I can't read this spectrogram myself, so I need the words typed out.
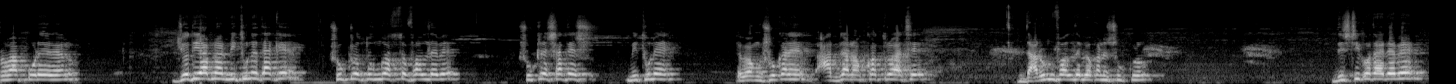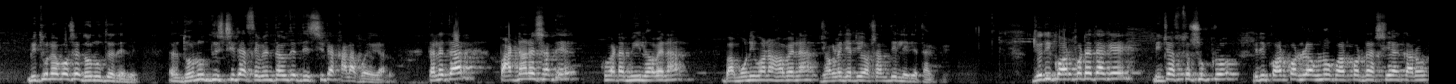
প্রভাব পড়ে গেল। যদি আপনার মিথুনে থাকে, শুক্র তুঙ্গস্থ ফল দেবে। শুক্রের সাথে মিথুনে এবং সেখানে আদ্রা নক্ষত্র আছে, দারুণ ফল দেবে ওখানে শুক্র। দৃষ্টি কোথায় দেবে? মিথুনে বসে ধনুতে দেবে। ধনুর দৃষ্টিটা, সেভেন্থ হাউসের দৃষ্টিটা খারাপ হয়ে গেল। তাহলে তার পার্টনারের সাথে খুব একটা মিল হবে না বা মনিমানা হবে না, ঝগড়া ঝগড়াঝাটি অশান্তি লেগে থাকবে। যদি কর্কটে থাকে নিচস্থ শুক্র, যদি কর্কট লগ্ন, কর্কট রাশি হয় কারও,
